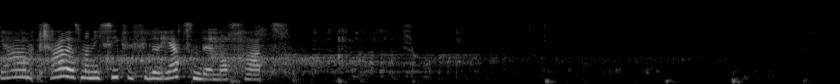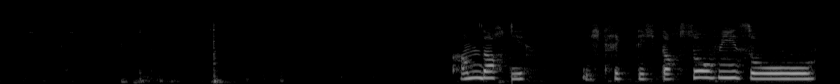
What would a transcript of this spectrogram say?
Ja, schade, dass man nicht sieht, wie viele Herzen der noch hat. Komm doch, die. Ich krieg dich doch sowieso.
